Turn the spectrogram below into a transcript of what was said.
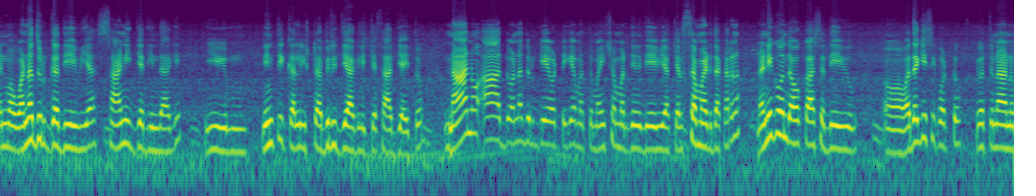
ಎನ್ನುವ ವನದುರ್ಗ ದೇವಿಯ ಸಾನ್ನಿಧ್ಯದಿಂದಾಗಿ ಈ ನಿಂತಿಕಲ್ಲು ಇಷ್ಟು ಅಭಿವೃದ್ಧಿ ಆಗಲಿಕ್ಕೆ ಸಾಧ್ಯ ಆಯಿತು. ನಾನು ಆ ವನದುರ್ಗೆಯೊಟ್ಟಿಗೆ ಮತ್ತು ಮಹಿಷಮರ್ದಿನಿ ದೇವಿಯ ಕೆಲಸ ಮಾಡಿದ ಕಾರಣ ನನಗೂ ಒಂದು ಅವಕಾಶ ದೇವಿಯು ಒದಗಿಸಿಕೊಟ್ಟು ಇವತ್ತು ನಾನು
